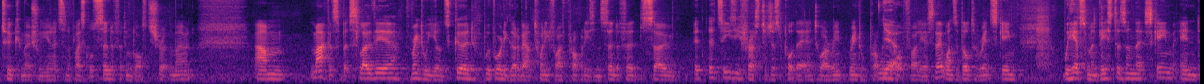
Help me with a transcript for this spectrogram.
two commercial units in a place called Cinderford in Gloucestershire at the moment. Um, market's a bit slow there. The rental yield's good. We've already got about 25 properties in Cinderford, so it, it's easy for us to just put that into our rent, rental property Yeah. portfolio. So that one's a built to rent scheme. We have some investors in that scheme, and,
